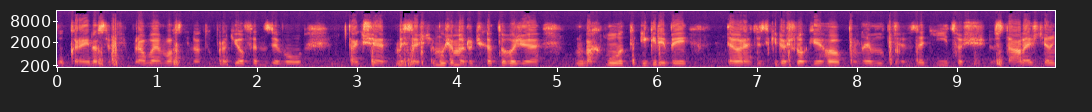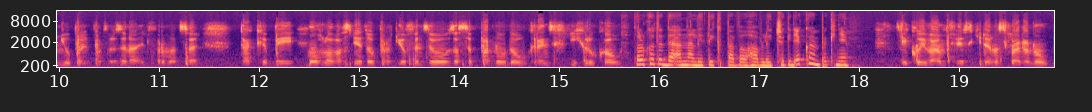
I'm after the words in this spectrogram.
Ukrajina se připravuje vlastně na tu protiofenzivu, takže my se ještě můžeme dočkat toho, že Bachmut, i kdyby teoreticky došlo k jeho plnému převzetí, což stále ještě není úplně potvrzená informace, tak by mohlo vlastně tou protiofenzivou zase padnout do ukrajinských rukou. Toľko teda analytik Pavel Havlíček. Ďakujem pekne. Děkuji vám, přeji hezký den, nashledanou.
